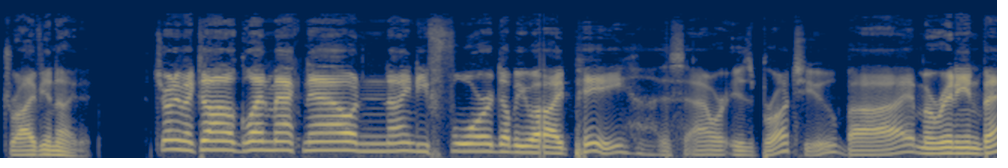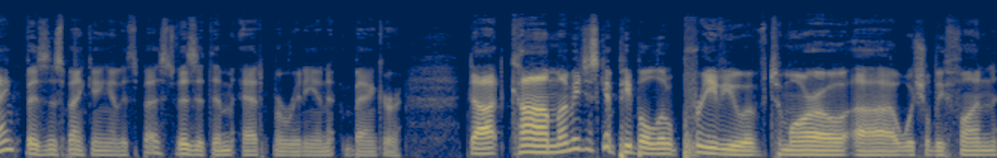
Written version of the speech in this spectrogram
drive United. Jody McDonald, Glen Macnow, 94 WIP. This hour is brought to you by Meridian Bank, business banking at its best. Visit them at meridianbanker.com. Let me just give people a little preview of tomorrow, uh, which will be fun.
